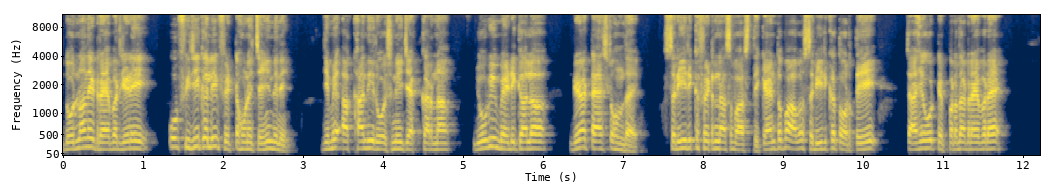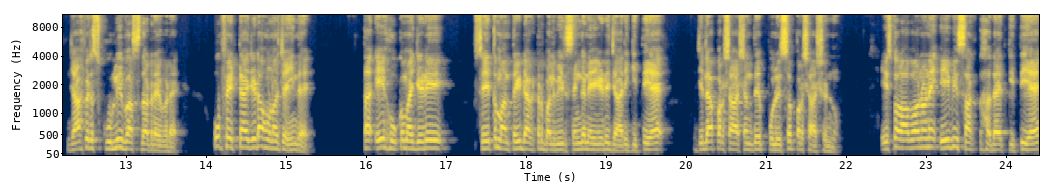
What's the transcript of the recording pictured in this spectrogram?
ਦੋਨਾਂ ਦੇ ਡਰਾਈਵਰ ਜਿਹੜੇ ਉਹ ਫਿਜ਼ੀਕਲੀ ਫਿੱਟ ਹੋਣੇ ਚਾਹੀਦੇ ਨੇ, ਜਿਵੇਂ ਅੱਖਾਂ ਦੀ ਰੋਸ਼ਨੀ ਚੈੱਕ ਕਰਨਾ, ਜੋ ਵੀ ਮੈਡੀਕਲ ਜਿਹੜਾ ਟੈਸਟ ਹੁੰਦਾ ਹੈ, ਸਰੀਰਕ ਫਿਟਨੈਸ ਵਾਸਤੇ, ਕਹਿਣ ਤੋਂ ਭਾਵ ਸਰੀਰਕ ਤੌਰ ਤੇ ਚਾਹੇ ਉਹ ਟਿੱਪਰ ਦਾ ਡਰਾਈਵਰ ਹੈ ਜਾਂ ਫਿਰ ਸਕੂਲੀ ਬੱਸ ਦਾ ਡਰਾਈਵਰ ਹੈ, ਉਹ ਫਿੱਟ ਹੈ ਜਿਹੜਾ ਹੋਣਾ ਚਾਹੀਦਾ ਹੈ। ਤਾਂ ਇਹ ਹੁਕਮ ਹੈ ਜਿਹੜੇ ਸਿਹਤ ਮੰਤਰੀ ਡਾਕਟਰ ਬਲਵੀਰ ਸਿੰਘ ਨੇ ਜਿਹੜੇ ਜਾਰੀ ਕੀਤੇ ਹੈ ਜ਼ਿਲ੍ਹਾ ਪ੍ਰਸ਼ਾਸਨ ਤੇ ਪੁਲਿਸ ਪ੍ਰਸ਼ਾਸਨ ਨੂੰ। ਇਸ ਤੋਂ ਇਲਾਵਾ ਉਹਨਾਂ ਨੇ ਇਹ ਵੀ ਸਖਤ ਹਦਾਇਤ ਕੀਤੀ ਹੈ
